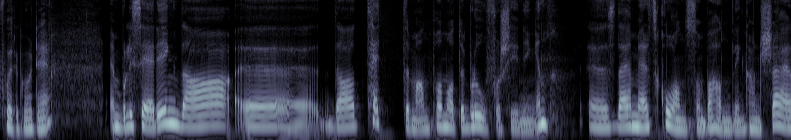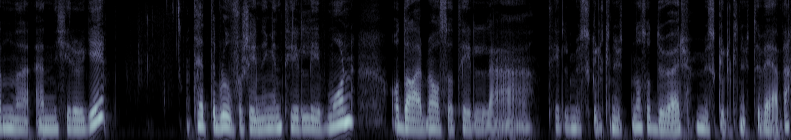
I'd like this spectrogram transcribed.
foregår det? Embolisering, da, eh, da tetter man på en måte blodforsyningen. Eh, Så det er mer skånsom behandling, kanskje, enn en kirurgi. Tette blodforsyningen til livmoren, og dermed også til, eh, til muskelknuten, og så dør muskelknutevevet.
